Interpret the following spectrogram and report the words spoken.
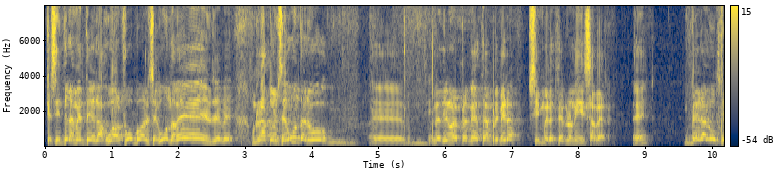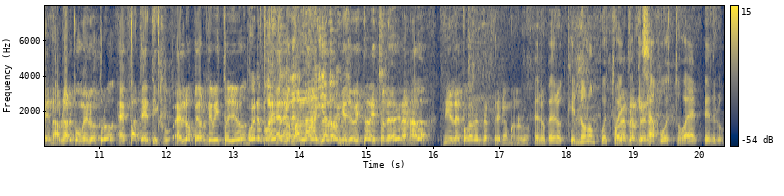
Que sinceramente él ha jugado al fútbol en segunda vez, un rato en segunda, luego mm, eh, le dieron el premio este en primera sin merecerlo ni saber. ¿eh? Ver a Lucena hablar con el otro es patético. Es lo peor que he visto yo. Bueno, pues es lo más lamentable que yo he visto en la historia de Granada. Ni en la época de tercera, Manolo. Pero Pedro, que no lo han puesto a este, que se ha puesto a él, Pedro.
